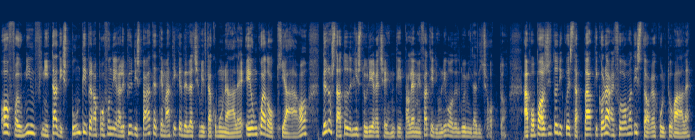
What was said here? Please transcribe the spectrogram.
offre un'infinità di spunti per approfondire le più disparate tematiche della civiltà comunale e un quadro chiaro dello stato degli studi recenti. Parliamo infatti di un libro del 2018, a proposito di questa particolare forma di storia culturale.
